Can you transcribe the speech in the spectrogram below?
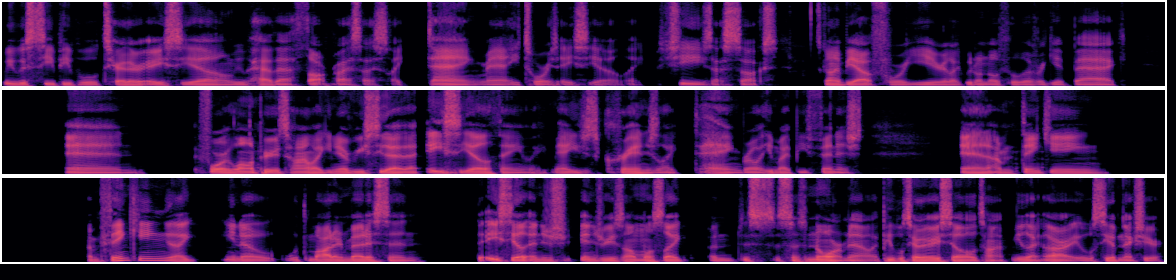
we would see people tear their ACL and we would have that thought process like, dang, man, he tore his ACL. Like, geez, that sucks. It's going to be out for a year. Like, we don't know if he'll ever get back. And for a long period of time, like, whenever you see that, that ACL thing, like, man, you just cringe, like, dang, bro, he might be finished. And I'm thinking, I'm thinking, like, you know, with modern medicine, the ACL injury, injury is almost like it's, it's a norm now. Like, people tear their ACL all the time. You're like, all right, we'll see him next year.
